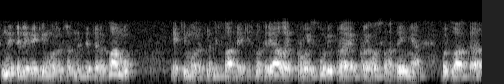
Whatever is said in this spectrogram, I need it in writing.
цінителів, які можуть розмістити рекламу, які можуть надіслати якісь матеріали про історію краю, про його сьогодення, будь ласка,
